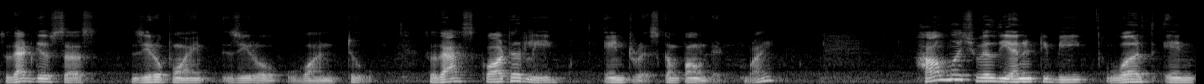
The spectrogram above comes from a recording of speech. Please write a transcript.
So that gives us 0.012. So that's quarterly interest compounded, right? How much will the annuity be worth in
